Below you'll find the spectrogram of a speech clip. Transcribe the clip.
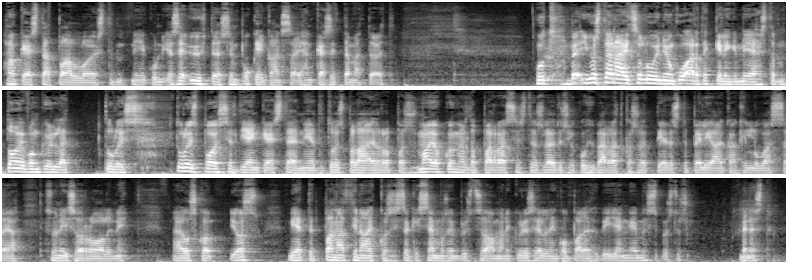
hakea sitä palloa ja, sitten, niin kuin, ja se yhteys sen pukin kanssa on ihan käsittämätön. että- Mut me- just tänään itse luin jonkun artikkelinkin miehestä, mutta toivon kyllä, että tulisi, tulisi pois sieltä Jenkeistä ja niin, että tulisi pelaa Euroopassa. Jos maajoukkueen kannalta paras, ja jos löytyisi joku hyvä ratkaisu, että tietysti peliaikaakin luvassa ja se on iso rooli, niin mä uskon, jos miettii, että Panathinaikosissakin semmoisen pystyy saamaan, niin kyllä siellä niin on paljon hyviä jengejä, missä pystyisi menestymään.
